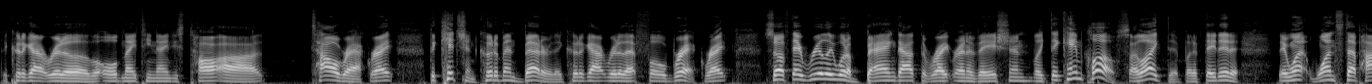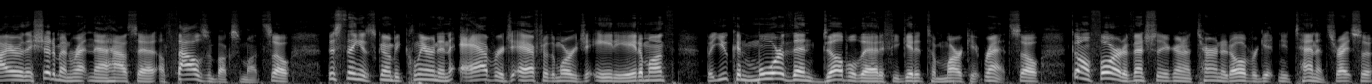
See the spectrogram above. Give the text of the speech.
They could have got rid of the old 1990s ta- uh, towel rack, right? The kitchen could have been better. They could have got rid of that faux brick, right? So if they really would have banged out the right renovation, like they came close. I liked it, but if they did it, they went one step higher. They should have been renting that house at a thousand bucks a month. So this thing is going to be clearing an average after the mortgage of 88 a month, but you can more than double that if you get it to market rent. So going forward, eventually you're going to turn it over, get new tenants, right? So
